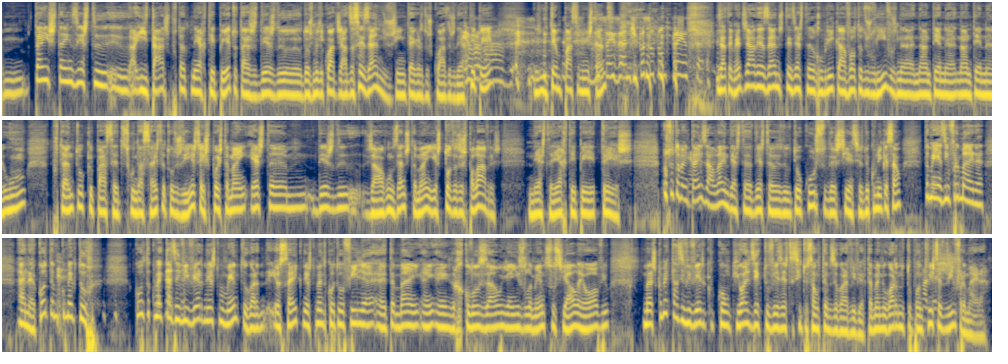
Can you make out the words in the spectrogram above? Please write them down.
um, tens, tens este. Uh, e estás, portanto, na RTP, tu estás desde 2004, já há 16 anos, e integras os quadros da RTP. É o tempo passa num instante. 16 anos passou tão depressa. Exatamente, já há 10 anos tens esta rubrica à volta dos livros na, na, antena, na antena 1, portanto, que passa de segunda a sexta, todos os dias. Tens depois também esta, hum, já há alguns anos também, este Todas as Palavras, nesta RTP3. Mas tu também tens, além desta, desta, do teu curso das Ciências da Comunicação, também és enfermeira. Ana, conta-me como é que tu, conta como é que estás a viver neste momento. Agora, eu sei que neste momento com a tua filha eh, também em, em reclusão e em isolamento social, é óbvio, mas como é que estás a viver, com que olhos é que tu vês esta situação que estamos agora a viver? Também agora no teu ponto de vista de enfermeira.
